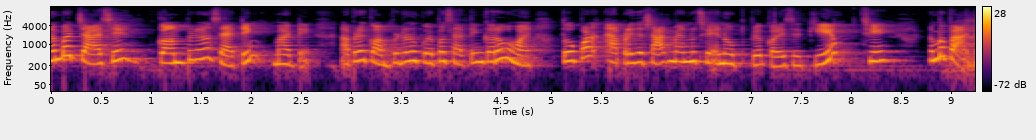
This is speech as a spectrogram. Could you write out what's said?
નંબર ચાર છે કોમ્પ્યુટરનું સેટિંગ માટે. આપણે કોમ્પ્યુટરનું કોઈ પણ સેટિંગ કરવું હોય, તો પણ આપણે જે સ્ટાર્ટ મેનુ છે એનો ઉપયોગ કરી શકીએ છીએ. નંબર પાંચ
